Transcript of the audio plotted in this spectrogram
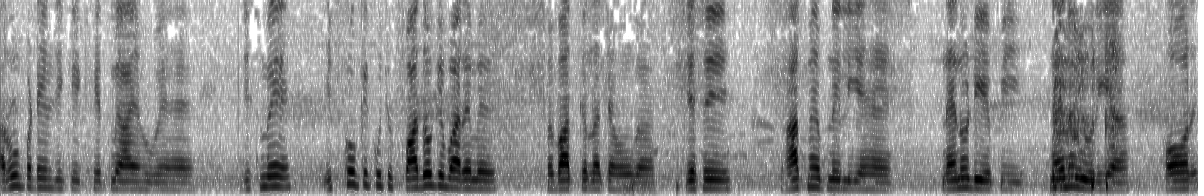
अरुण पटेल जी के खेत में आए हुए हैं, जिसमें इफ्को के कुछ उत्पादों के बारे में मैं बात करना चाहूँगा। जैसे हाथ में अपने लिए हैं नैनो डीएपी नैनो यूरिया और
